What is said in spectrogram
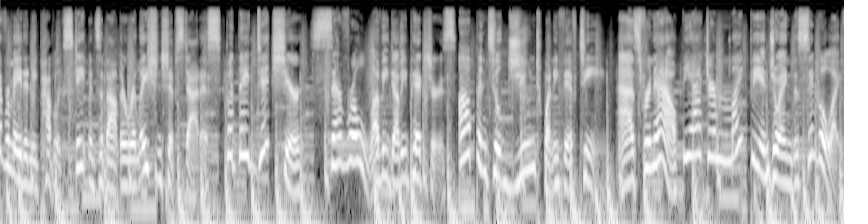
never made any public statements about their relationship status, but they did share several lovey-dovey pictures up until June 2015. As for now, the actor might be enjoying the single life,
